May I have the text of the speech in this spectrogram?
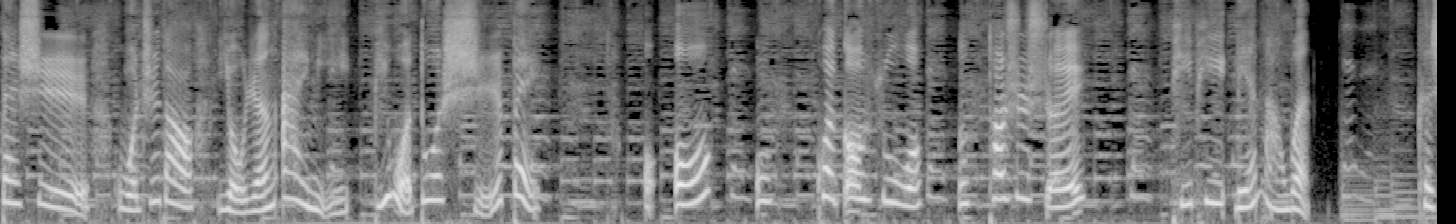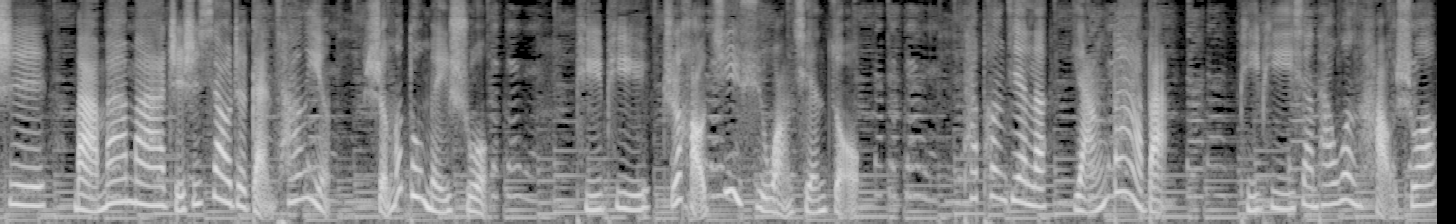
但是我知道有人爱你比我多十倍。”“哦哦，哦，快告诉我，嗯，他是谁？”皮皮连忙问。可是马妈妈只是笑着赶苍蝇，什么都没说。皮皮只好继续往前走。他碰见了羊爸爸，皮皮向他问好说：“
